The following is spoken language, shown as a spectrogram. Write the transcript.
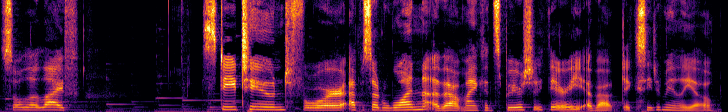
solo life. Stay tuned for episode one about my conspiracy theory about Dixie D'Amelio.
